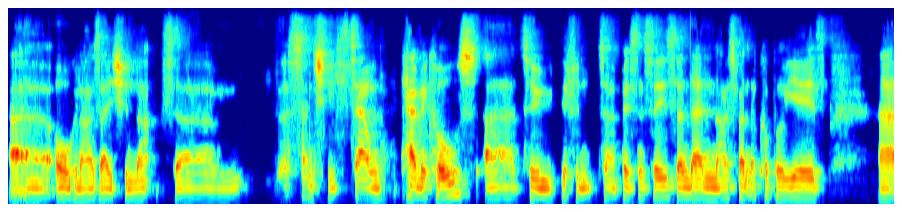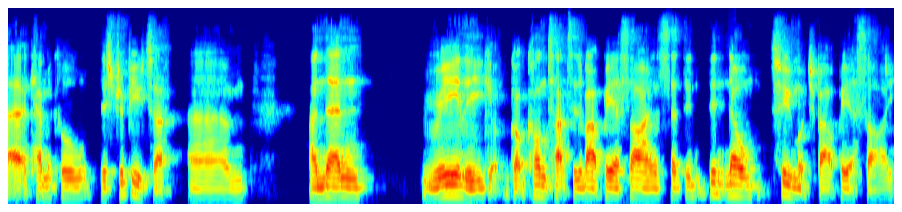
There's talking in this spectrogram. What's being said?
uh, organisation that um, essentially sell chemicals uh, to different uh, businesses. And then I spent a couple of years uh, at a chemical distributor. Um, and then really got, got, contacted about BSI and said, didn't, didn't know too much about BSI.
